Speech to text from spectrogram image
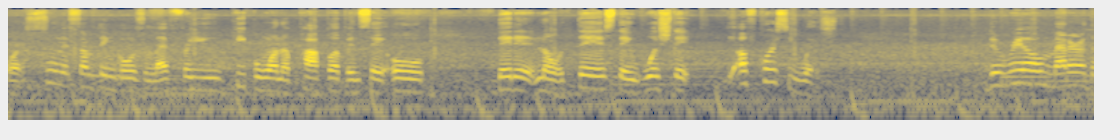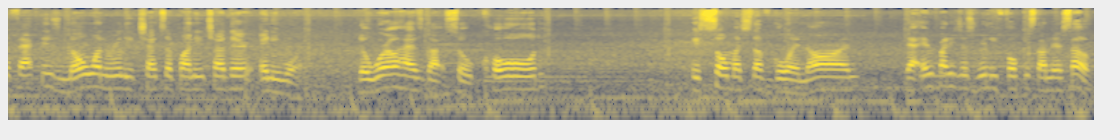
or as soon as something goes left for you, people want to pop up and say, oh, they didn't know this, they wish it. Of course, you wish. The real matter of the fact is, no one really checks up on each other anymore. The world has got so cold. There's so much stuff going on that everybody just really focused on themselves.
